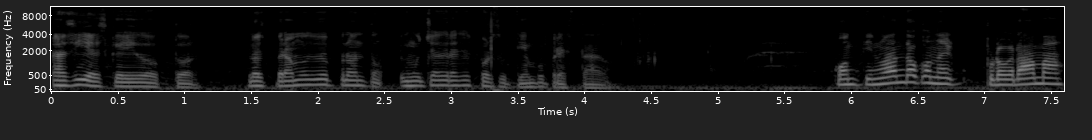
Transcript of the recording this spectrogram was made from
Así es, querido doctor. Lo esperamos ver pronto y muchas gracias por su tiempo prestado. Continuando con el programa,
